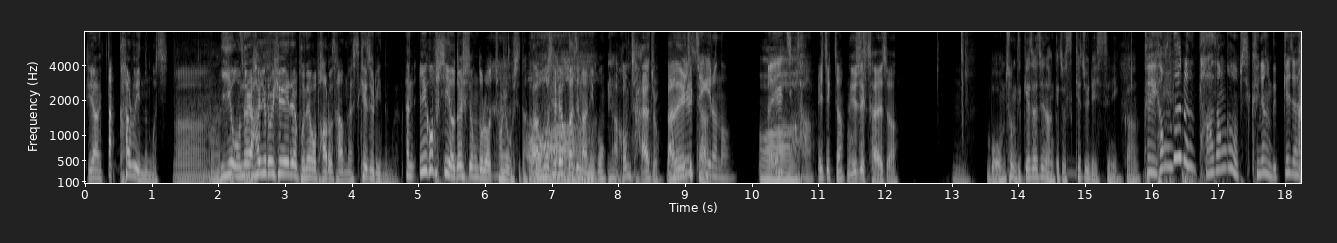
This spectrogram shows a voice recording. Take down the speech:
그냥 딱 하루 있는 거지. 아. 아, 이 진짜. 오늘 하루 휴일을 보내고 바로 다음 날 스케줄이 있는 거예요. 한 7시 8시 정도로 정해 봅시다. 너무 아. 새벽까지는 아니고 아 그럼 자야죠. 나는 난 일찍 자. 일어나. 와. 나 일찍 자. 일찍 자. 일찍 자야죠. 뭐 엄청 늦게 자진 않겠죠 스케줄이 있으니까. 그 형들은 다 상관없이 그냥 늦게 자지.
